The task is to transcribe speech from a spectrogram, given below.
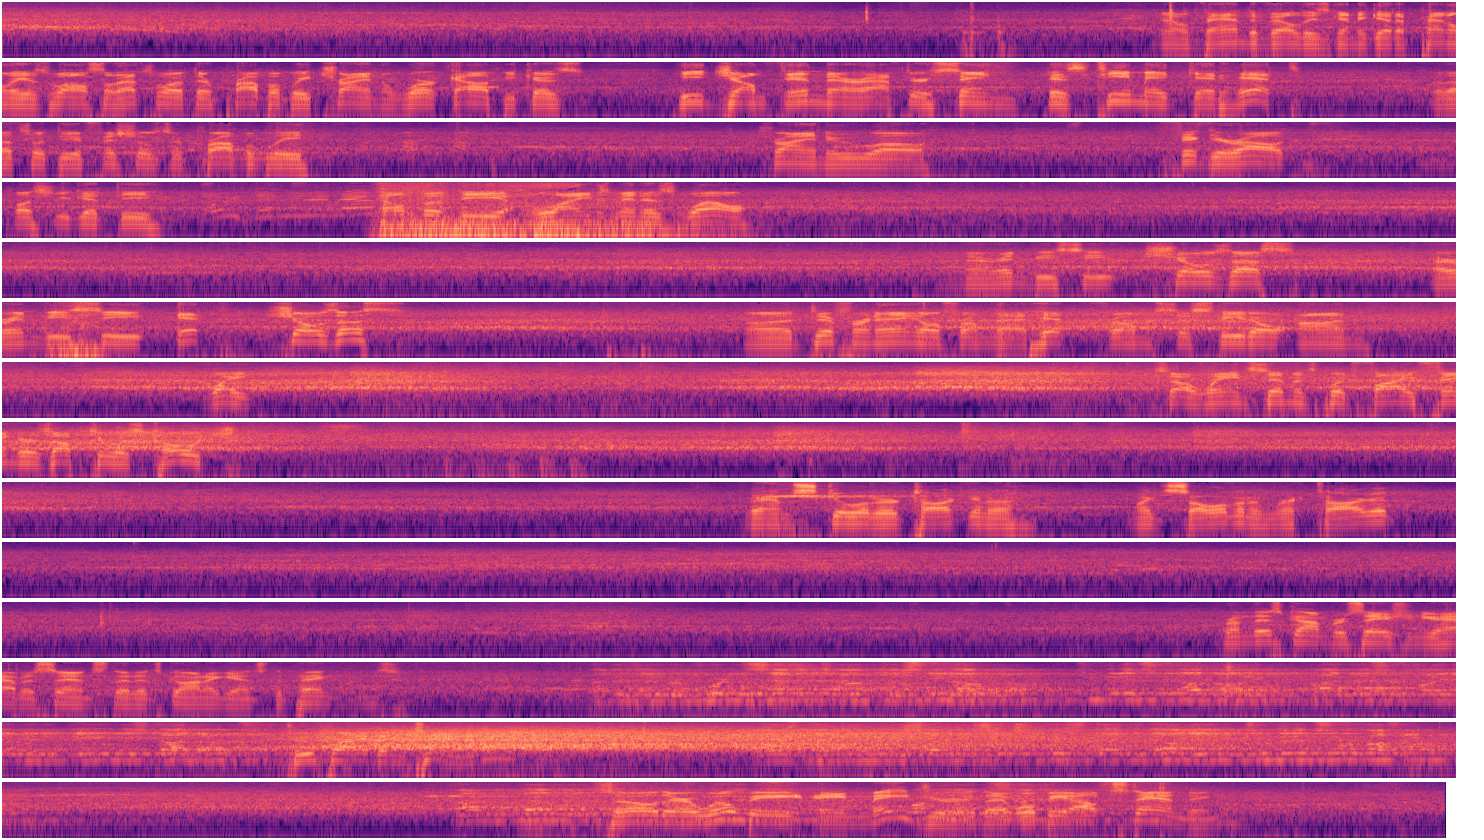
You know, Vandevelde's going to get a penalty as well, so that's what they're probably trying to work out because he jumped in there after seeing his teammate get hit. So that's what the officials are probably trying to uh, figure out. Plus, you get the help of the linesman as well. Our NBC shows us, our NBC it shows us a different angle from that hit from Sestito on White. Saw Wayne Simmonds put five fingers up to his coach Graham Skilliter talking to Mike Sullivan and Rick Tocchet. From this conversation, you have a sense that it's gone against the Penguins. That is number 47, Tom Sestito. Two minutes for elbowing, five minutes for fighting, and a game misconduct. Two, five, and ten. So there will be a major that will be outstanding.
